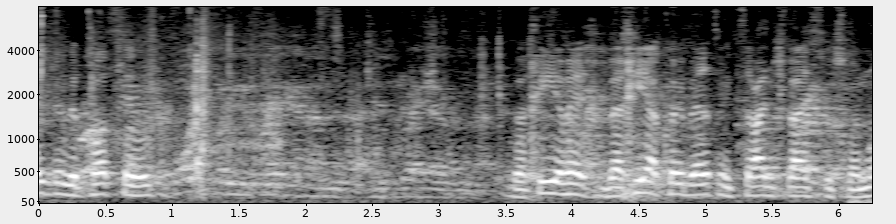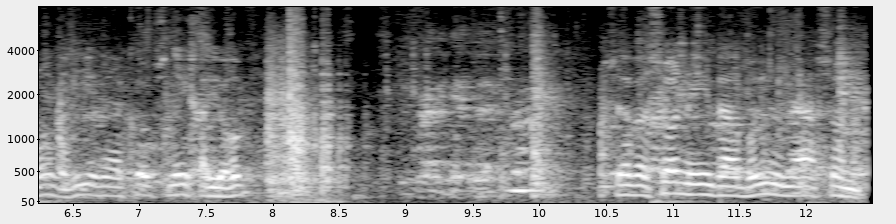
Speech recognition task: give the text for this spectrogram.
steht in der Postel, וכי יעקב בארץ מצרים 17 שנה, וכי ימי יעקב שני חיוב, שבע שונים וארבעים ומאה שונים.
